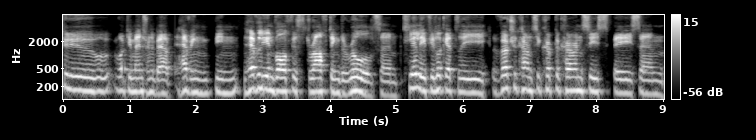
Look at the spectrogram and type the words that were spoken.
to what you mentioned about having been heavily involved with drafting the rules. And clearly, if you look at the virtual currency, cryptocurrency space and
